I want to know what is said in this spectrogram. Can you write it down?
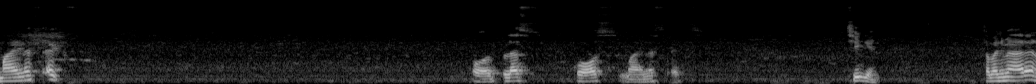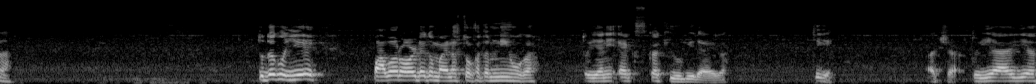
माइनस एक्स और प्लस कॉस माइनस एक्स ठीक है? समझ में आ रहा है ना? तो देखो, ये पावर ऑर्ड है तो माइनस तो ख़त्म नहीं होगा। तो यानी एक्स का क्यूब ही रहेगा। ठीक है? अच्छा तो ये आ गया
